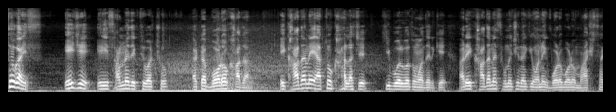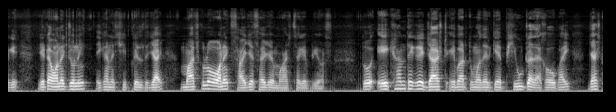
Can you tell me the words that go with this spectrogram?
সো গাইস এই যে এই সামনে দেখতে পাচ্ছ, একটা বড় খাদান। এই খাদানে এত খাল আছে, কি বলব তোমাদেরকে? আর এই খাদানে শুনেছি নাকি অনেক বড় বড় মাছ থাকে, যেটা অনেকজনই এখানে ছিপ ফেলতে যায়। মাছগুলো অনেক সাইজের সাইজের মাছ থাকে পিওর্স তো এইখান থেকে জাস্ট এবার তোমাদেরকে ভিউটা দেখাবো ভাই। জাস্ট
